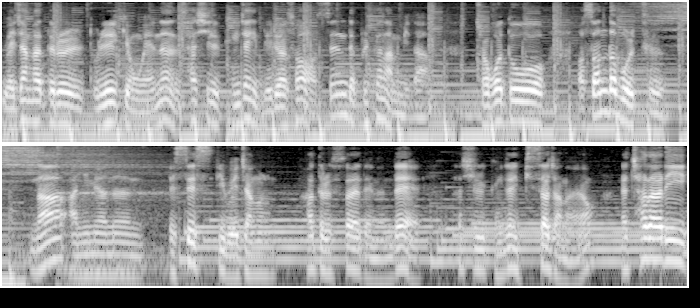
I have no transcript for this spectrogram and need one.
외장 하드를 돌릴 경우에는 사실 굉장히 느려서 쓰는데 불편합니다. 적어도 어, 썬더볼트나 아니면은 SSD 외장 하드를 써야 되는데 사실 굉장히 비싸잖아요. 차라리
